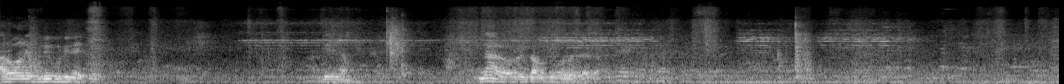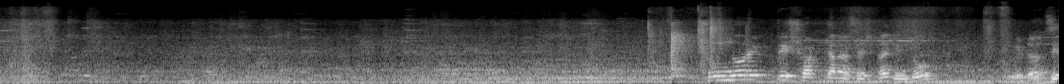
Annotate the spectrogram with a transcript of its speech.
আরও অনেক গুলি গুলি যাইতো। না দাম দিব না দাদা সুন্দর একটি শর্ট খেলার চেষ্টা কিন্তু যে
